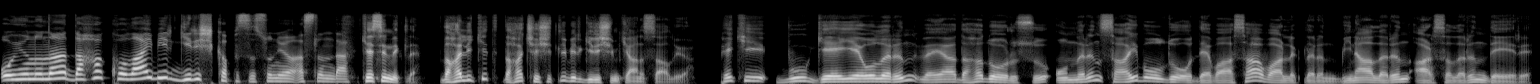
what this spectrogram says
oyununa daha kolay bir giriş kapısı sunuyor aslında. Kesinlikle. Daha likit, daha çeşitli bir giriş imkanı sağlıyor. Peki bu GYO'ların veya daha doğrusu onların sahip olduğu o devasa varlıkların, binaların, arsaların değeri,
